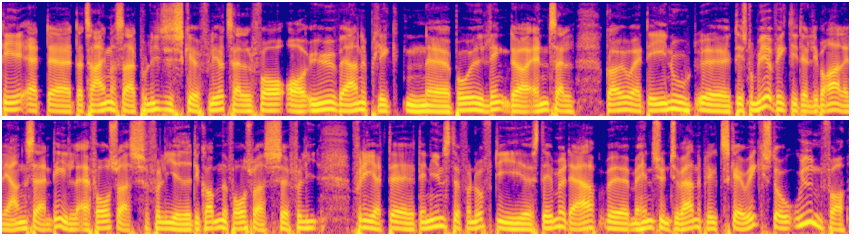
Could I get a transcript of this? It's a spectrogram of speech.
det, at øh, der tegner sig et politisk øh, flertal for at øge værnepligten, øh, både i længde og antal, gør jo, at det er endnu øh, desto mere vigtigt, at Liberal Alliance er en del af forsvarsforliget, det kommende forsvarsforlig, fordi at øh, den eneste fornuftige øh, stemme, der er øh, med hensyn til værnepligt, skal jo ikke stå uden for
